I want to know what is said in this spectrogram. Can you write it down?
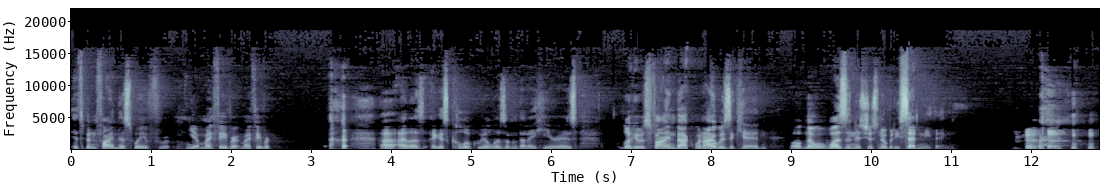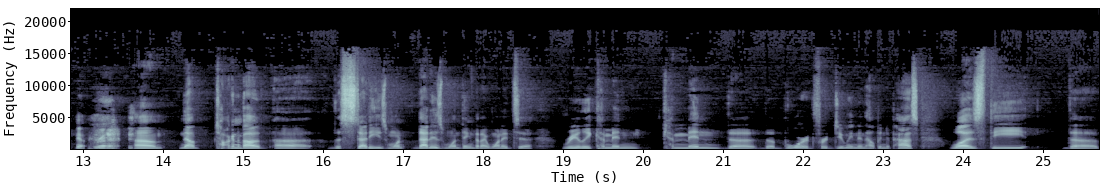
it's been fine this way for you know, my favorite my favorite uh, I guess colloquialism that I hear is, look, it was fine back when I was a kid. Well, no, it wasn't. It's just nobody said anything. yeah. Right. Um, now, talking about uh, the studies, one that is one thing that I wanted to really commend commend the the board for doing and helping to pass was the the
